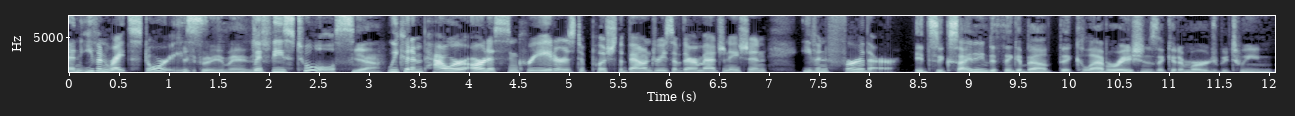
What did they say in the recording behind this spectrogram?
and even write stories could put amazing. with these tools. Yeah. We could empower artists and creators to push the boundaries of their imagination even further. It's exciting to think about the collaborations that could emerge between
